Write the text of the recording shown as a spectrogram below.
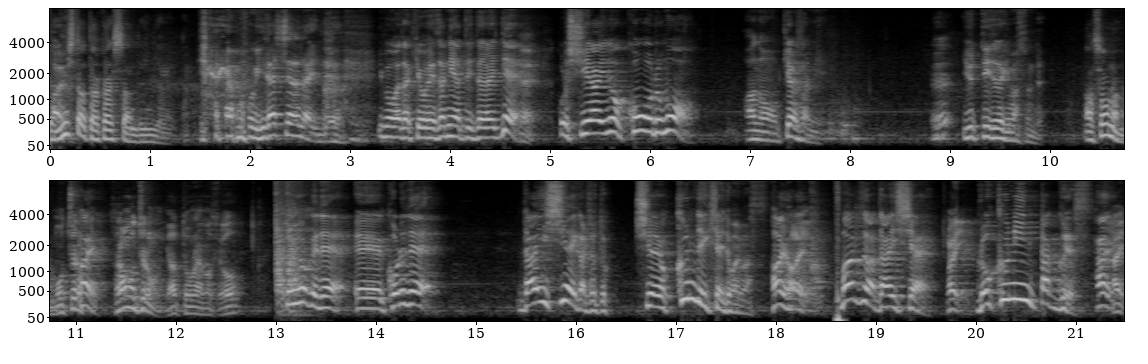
や西田隆さんでいいんじゃない？かないやもういらっしゃらないんで。今和田恭平さんにやっていただいてこれ試合のコールもあの木原さんに言っていただきますんで。あそうなの？もちろん、はい。それはもちろんやってもらいますよ。というわけで、えーこれで第1試合からちょっと試合を組んでいきたいと思います。はいはい。まずは第1試合、はい。6人タッグです、はい、はい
